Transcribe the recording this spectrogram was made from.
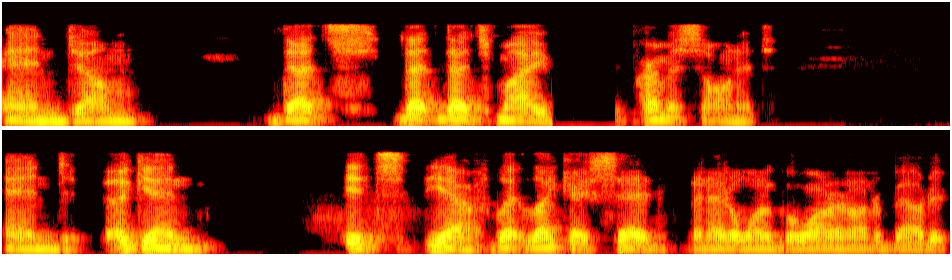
and um, that's that that's my premise on it and again it's yeah like i said and i don't want to go on and on about it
